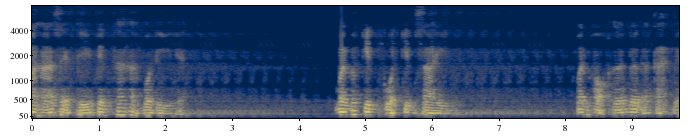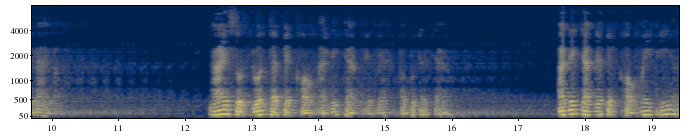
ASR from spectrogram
มหาเศรษฐีเป็นข้าหาบดีเนี่ย มันก็กินกวดกินทราย มันหอกเหินเดินอากาศไม่ได้หรอกท้ายสุดล้วนแต่เป็นของอนิจจังเห็นไหมพระพุทธเจ้าอนิจจังเนี่ยเป็นของไม่เที่ยง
